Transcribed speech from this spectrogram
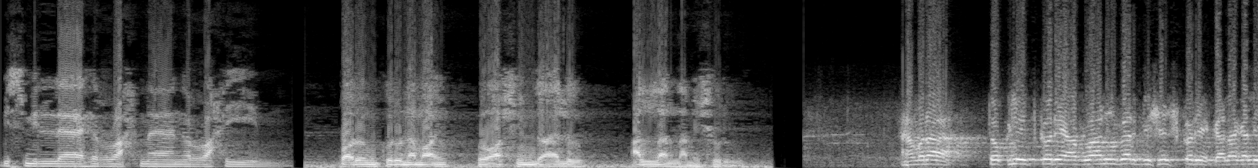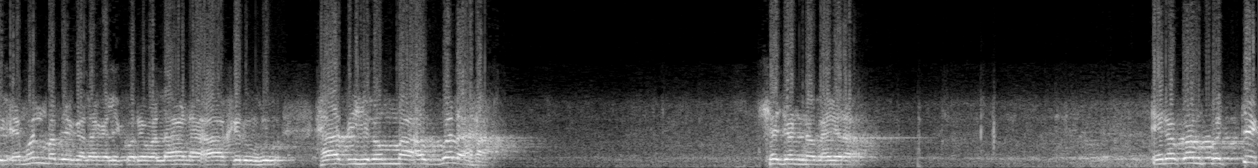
বিসমিল্লাহির রহমানির রহিম পরম করুণাময় ও অসীম দয়ালু আল্লাহর নামে শুরু। আমরা তকলিফ করে আফগানিবার বিশেষ করে গালাগালি এমন ভাবে গালাগালি করে সেজন্য ভাইয়েরা এরকম প্রত্যেক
